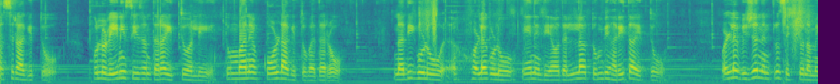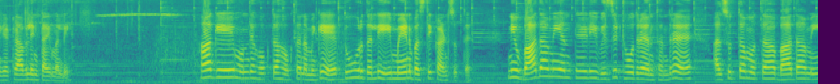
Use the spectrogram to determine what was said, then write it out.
ಹಸಿರಾಗಿತ್ತು. ಫುಲ್ಲು ರೇನಿ ಸೀಸನ್ ಥರ ಇತ್ತು ಅಲ್ಲಿ. ತುಂಬಾ ಕೋಲ್ಡ್ ಆಗಿತ್ತು ವೆದರು ನದಿಗಳು, ಹೊಳೆಗಳು ಏನಿದೆಯೋ ಅದೆಲ್ಲ ತುಂಬಿ ಹರಿತಾ ಇತ್ತು. ಒಳ್ಳೆ ವಿಷನ್ ಅಂತಲೂ ಸಿಕ್ತು ನಮಗೆ ಟ್ರಾವೆಲಿಂಗ್ ಟೈಮಲ್ಲಿ ಹಾಗೆ ಮುಂದೆ ಹೋಗ್ತಾ ಹೋಗ್ತಾ ನಮಗೆ ದೂರದಲ್ಲಿ ಮೇಣ್ ಬಸ್ತಿ ಕಾಣಿಸುತ್ತೆ. ನೀವು ಬಾದಾಮಿ ಅಂತೇಳಿ ವಿಸಿಟ್ ಹೋದರೆ ಅಂತಂದರೆ ಅಲ್ಲಿ ಸುತ್ತಮುತ್ತ ಬಾದಾಮಿ,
